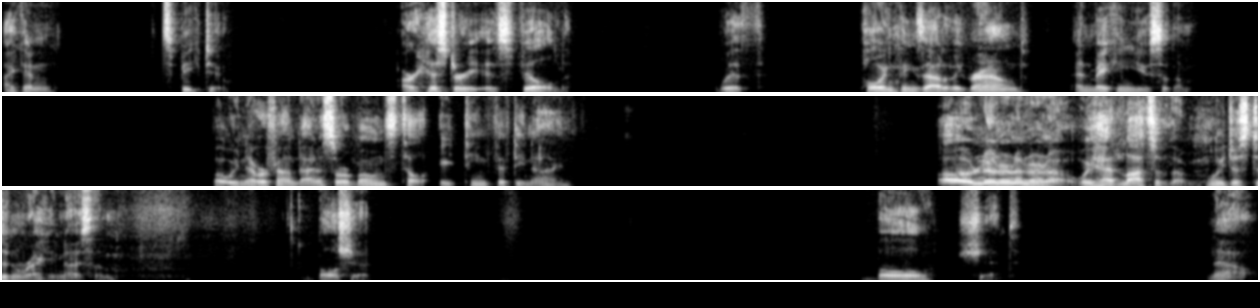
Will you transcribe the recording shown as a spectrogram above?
I can speak to. Our history is filled with pulling things out of the ground and making use of them. But we never found dinosaur bones till 1859. Oh, no, no, no, no, no. We had lots of them. We just didn't recognize them. Bullshit. Bullshit. Now,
